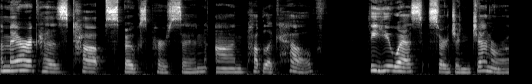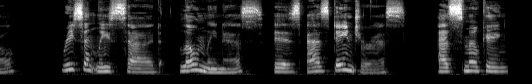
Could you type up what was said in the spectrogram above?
America's top spokesperson on public health, the U.S. Surgeon General, recently said loneliness is as dangerous as smoking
